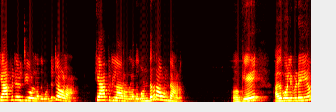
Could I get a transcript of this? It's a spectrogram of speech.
capital T ഉള്ളത് കൊണ്ട് ടോൾ ആണ്. ക്യാപിറ്റൽ ആർ ഉള്ളത് കൊണ്ട് റൗണ്ട് ആണ്. ഓക്കെ അതുപോലെ ഇവിടെയും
